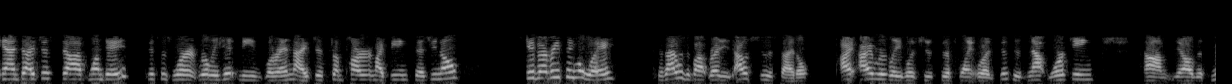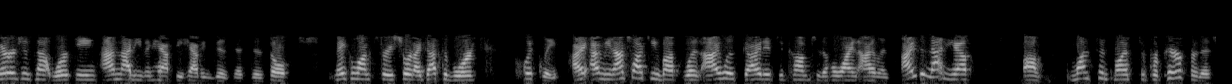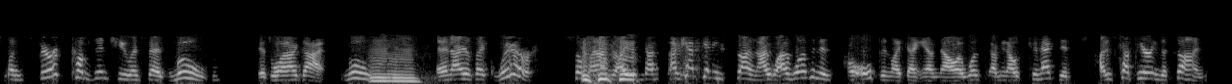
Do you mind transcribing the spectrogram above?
and I just uh, one day, this is where it really hit me, Loren. I just some part of my being says, you know, give everything away because I was about ready. I was suicidal. I, I really was just to the point where this is not working. Um, you know, this marriage is not working. I'm not even happy having businesses. So, make a long story short, I got divorced quickly. I, I mean, I'm talking about when I was guided to come to the Hawaiian Islands. I did not have um, months and months to prepare for this. When Spirit comes into you and says, "Move," is what I got. Move, mm-hmm. and I was like, "Where?" So I, I, got, I kept getting sun. I, I wasn't as open like I am now. I was. I mean, I was connected. I just kept hearing the sun.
